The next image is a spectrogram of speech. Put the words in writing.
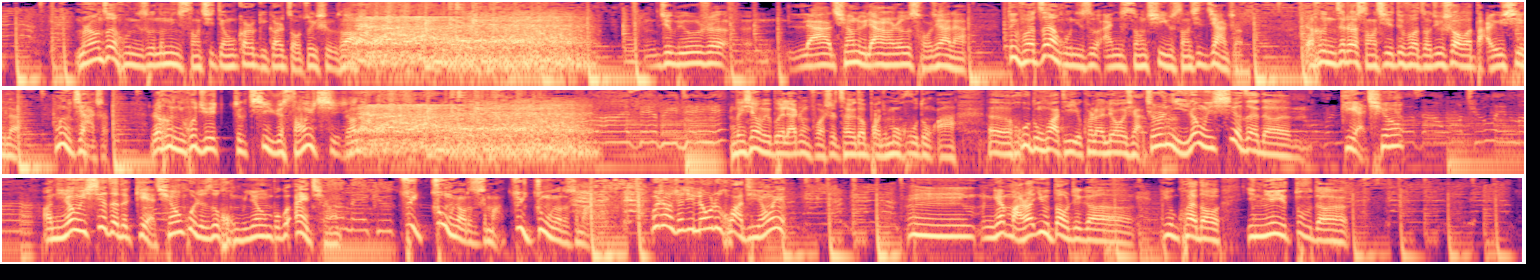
没人在乎你时候，那么你生气点我杆儿给杆儿遭罪受是吧？就比如说，俩情侣俩人然后吵架了，对方在乎你时候，哎，你生气有生气的价值，然后你在这生气，对方早就上网打游戏了，没有价值，然后你会觉得这个气越生越气，真的。微信、微博两种方式参与到帮你们互动啊，呃，互动话题一块来聊一下，就是你认为现在的感情。啊，你认为现在的感情或者是婚姻，包括爱情，最重要的是什么？最重要的是什么？为什么想去聊这个话题？因为，嗯，你看马上又到这个，又快到一年一度的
